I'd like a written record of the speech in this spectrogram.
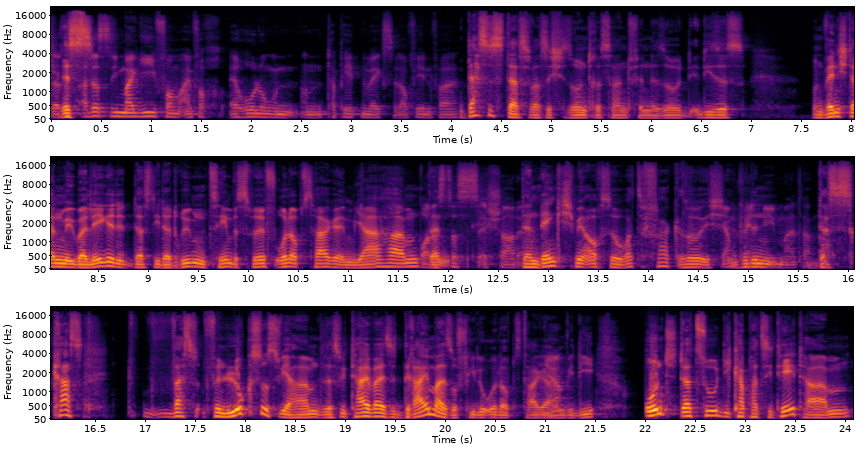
Das, Es- das ist die Magie vom einfach Erholung und, und Tapetenwechsel auf jeden Fall. das ist das, was ich so interessant finde. So dieses, und wenn ich dann mir überlege, dass die da drüben 10 bis 12 Urlaubstage im Jahr haben, Boah, dann, ist dann denke ich mir auch so, what the fuck? Also ich würde, Leben, das ist krass. Was für ein Luxus wir haben, dass wir teilweise dreimal so viele Urlaubstage Ja. haben wie die. Und dazu die Kapazität haben,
